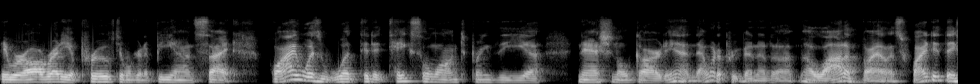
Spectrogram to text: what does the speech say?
they were already approved and were going to be on site. Why was what did it take so long to bring the uh, National Guard in? That would have prevented a, a lot of violence. Why did they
